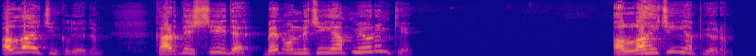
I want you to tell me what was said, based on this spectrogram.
Allah için kılıyordum. Kardeşliği de ben onun için yapmıyorum ki. Allah için yapıyorum.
